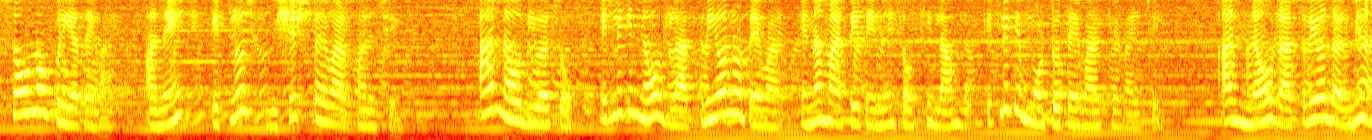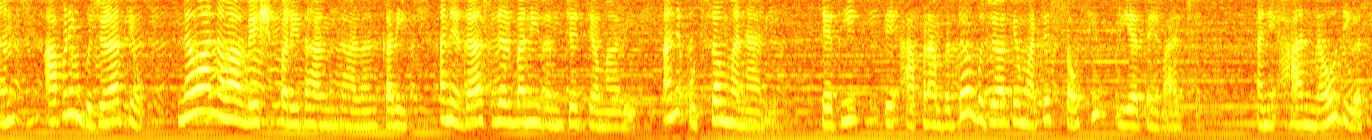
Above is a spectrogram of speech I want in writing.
સૌનો પ્રિય તહેવાર. અને એટલો જ વિશેષ તહેવાર પણ છે. આ નવ દિવસો એટલે કે નવ રાત્રિઓનો તહેવાર, એના માટે તેને સૌથી લાંબો એટલે કે મોટો તહેવાર કહેવાય છે. આ નવ રાત્રિઓ દરમિયાન આપણે ગુજરાતીઓ નવા નવા વેશ પરિધાન ધારણ કરી અને રાસ ગરબાની રમઝટ જમાવી અને ઉત્સવ મનાવીએ તેથી તે આપણા બધા ગુજરાતીઓ માટે સૌથી પ્રિય તહેવાર છે. અને આ નવ દિવસ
